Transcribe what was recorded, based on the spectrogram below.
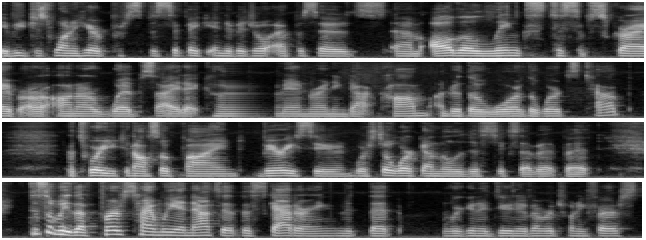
if you just want to hear specific individual episodes, um, all the links to subscribe are on our website at conemanrunning.com under the War of the Words tab. That's where you can also find very soon. We're still working on the logistics of it, but this will be the first time we announce it at the scattering that we're going to do November 21st.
